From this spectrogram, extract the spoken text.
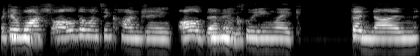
Like I Mhm. watched all of the ones in Conjuring, all of them, Mhm. including like the Nun,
